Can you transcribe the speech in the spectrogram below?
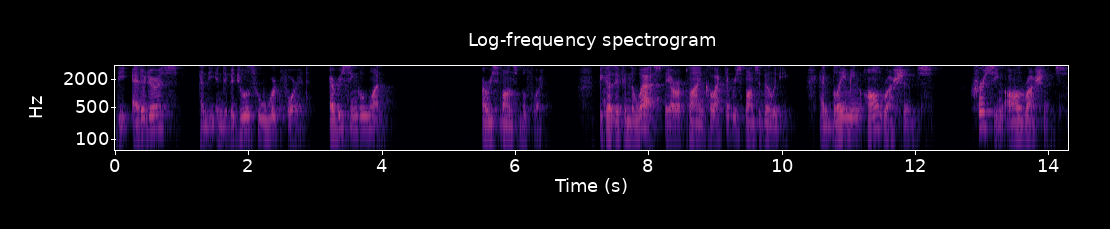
the editors and the individuals who work for it, every single one, are responsible for it. Because if in the West they are applying collective responsibility and blaming all Russians, cursing all Russians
